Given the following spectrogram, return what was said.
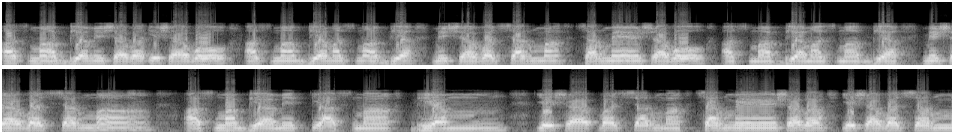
अस्मभ्यमिषव इषवो अस्मभ्यमस्मभ्यमिषवः शर्म शर्मेषवो अस्मभ्यमस्मभ्यमिषवः शर्म अस्मभ्यमित्यस्मभ्यम् यशवः शर्म शर्मेषव यशवः शर्म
